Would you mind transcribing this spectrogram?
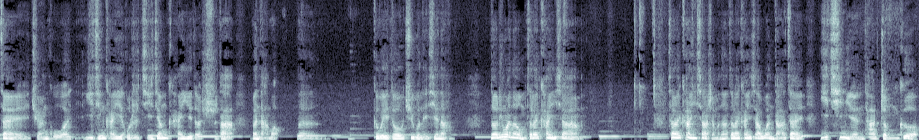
在全国已经开业或者是即将开业的十大万达茂。嗯，各位都去过哪些呢？那另外呢，我们再来看一下。再来看一下什么呢？再来看一下万达在一七年它整个，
